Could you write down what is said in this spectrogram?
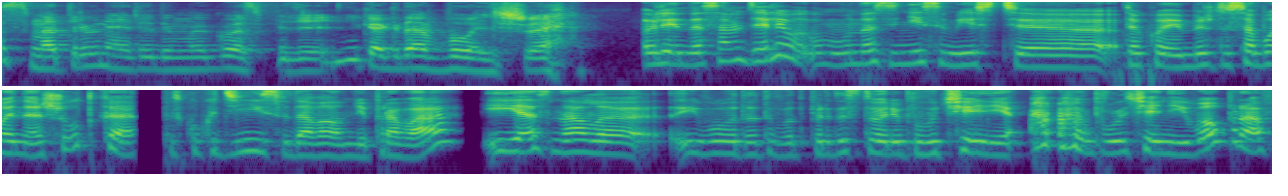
смотрю на это и думаю, господи, никогда больше. Блин, на самом деле у нас с Денисом есть э, такая между собойная шутка, поскольку Денис выдавал мне права, и я знала его вот эту вот предысторию получения, получения его прав,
